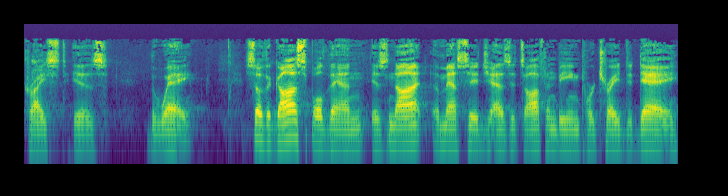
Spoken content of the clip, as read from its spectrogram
Christ is the way. So the gospel then is not a message as it's often being portrayed today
